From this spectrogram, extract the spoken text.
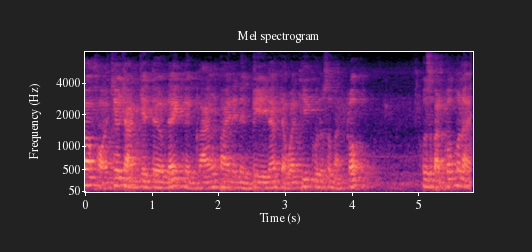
ก็ขอเชี่ยวชาญเกณฑ์เดิมได้อีกหนึ่งครั้งภายในหนึ่งปีนับจากวันที่คุณสมบัติครบ คุณสมบัติครบเมื่อไหร่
